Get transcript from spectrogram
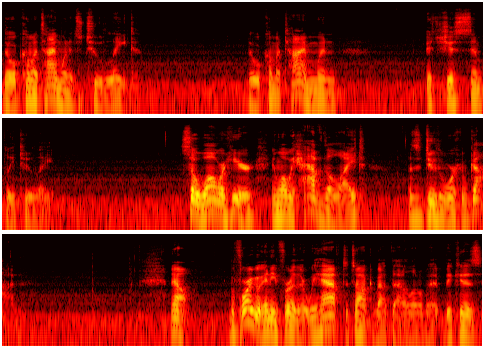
There will come a time when it's too late. There will come a time when it's just simply too late. So while we're here and while we have the light, let's do the work of God. Now, before I go any further, we have to talk about that a little bit because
